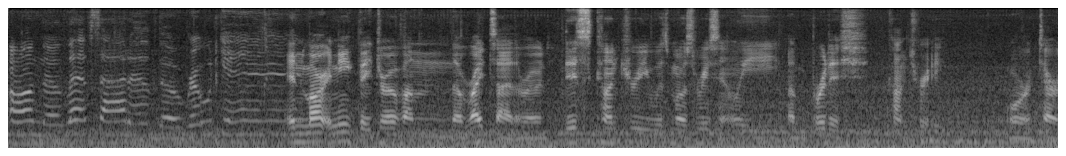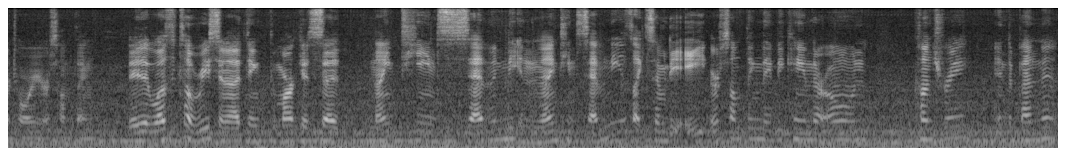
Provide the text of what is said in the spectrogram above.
On the left side of the road again. In Martinique, they drove on the right side of the road. This country was most recently a British country or territory or something. It wasn't until recent, I think Marcus said 1970, in the 1970s, like 78 or something, they became their own country, independent,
